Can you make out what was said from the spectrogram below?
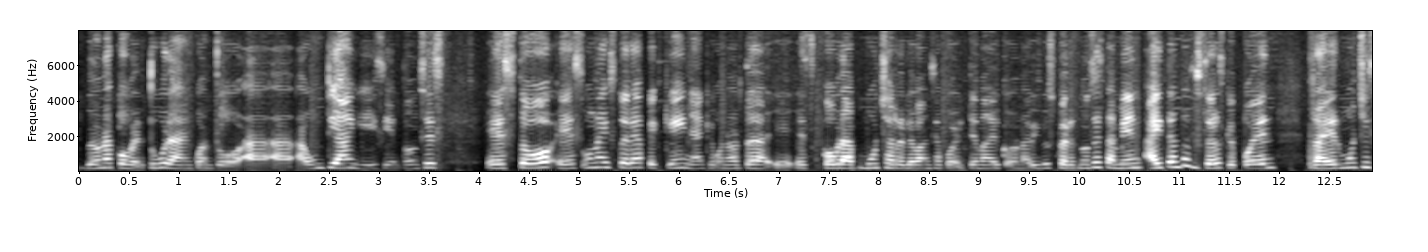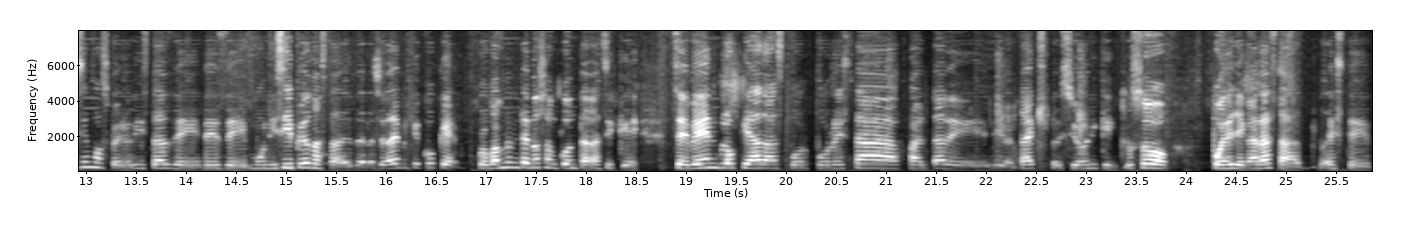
de una cobertura en cuanto a, un tianguis y entonces esto es una historia pequeña que bueno ahorita eh, es, cobra mucha relevancia por el tema del coronavirus, pero entonces también hay tantas historias que pueden traer muchísimos periodistas de, desde municipios hasta desde la Ciudad de México que probablemente no son contadas y que se ven bloqueadas por, por esta falta de libertad de expresión y que incluso puede llegar hasta este,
